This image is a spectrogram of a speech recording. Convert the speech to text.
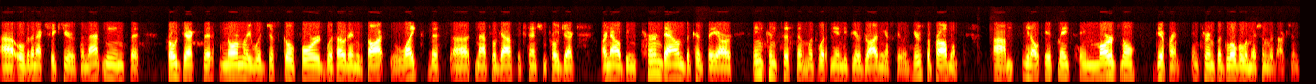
uh, over the next six years. And that means that projects that normally would just go forward without any thought, like this uh, natural gas extension project, are now being turned down because they are inconsistent with what the NDP are driving us to. And here's the problem. Um, you know, it makes a marginal difference in terms of global emission reductions.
